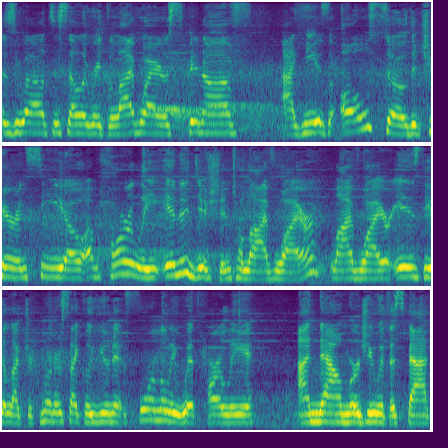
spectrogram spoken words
as well to celebrate the Livewire spinoff. Uh, he is also the chair and CEO of Harley, in addition to Livewire. Livewire is the electric motorcycle unit formerly with Harley, and now merging with SPAC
